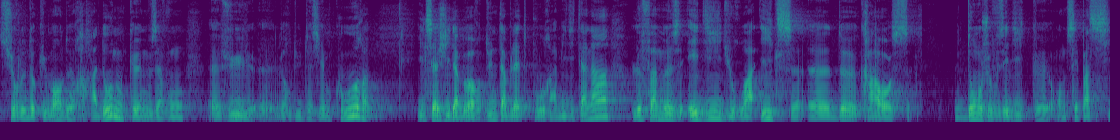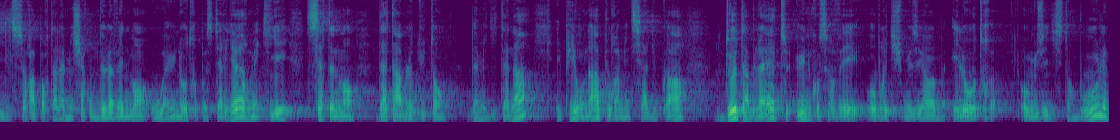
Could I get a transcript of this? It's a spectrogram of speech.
sur le document de Raradoum que nous avons euh, vu euh, lors du deuxième cours. Il s'agit d'abord d'une tablette pour Amiditana, le fameux édit du roi X euh, de Kraos, dont je vous ai dit qu'on ne sait pas s'il se rapporte à la Micharoum de l'avènement ou à une autre postérieure, mais qui est certainement datable du temps d'Amiditana. Et puis on a pour Amitsaduka deux tablettes, une conservée au British Museum et l'autre au musée d'Istanbul.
